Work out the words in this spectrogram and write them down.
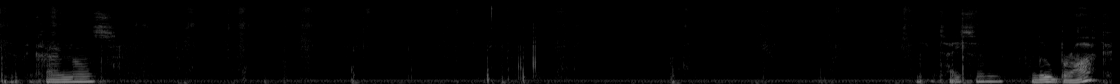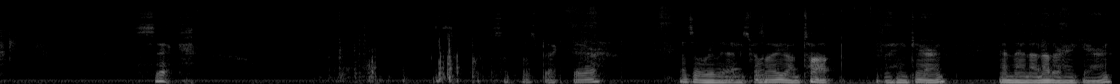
And the Cardinals. Tyson. Lou Brock. Sick. Putting some of those back there. That's a really nice one. Because I on top is a Hank Aaron, and then another Hank Aaron,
